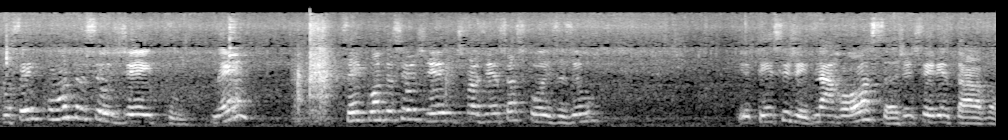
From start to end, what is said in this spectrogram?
Você encontra seu jeito, né? Você encontra seu jeito de fazer essas coisas. Eu eu tenho esse jeito. Na roça, a gente fermentava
